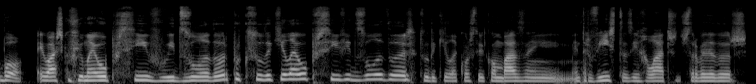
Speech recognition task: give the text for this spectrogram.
Bom, eu acho que o filme é opressivo e desolador porque tudo aquilo é opressivo e desolador. Tudo aquilo é construído com base em entrevistas e relatos dos trabalhadores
